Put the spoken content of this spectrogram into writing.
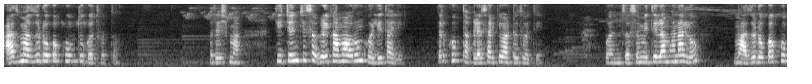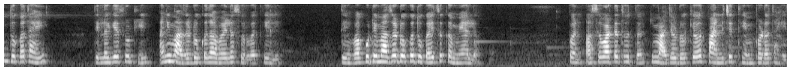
आज माझं डोकं खूप दुखत होतं. रेश्मा किचनची सगळी कामावरून खोलीत आली तर खूप थकल्यासारखी वाटत होती. पण जसं मी तिला म्हणालो माझं डोकं खूप दुखत आहे. ती लगेच उठली आणि माझं डोकं दाबायला सुरुवात केली. तेव्हा कुठे माझं डोकं दुखायचं कमी आलं. पण असं वाटत होतं की माझ्या डोक्यावर पाण्याचे थेंब पडत आहेत.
